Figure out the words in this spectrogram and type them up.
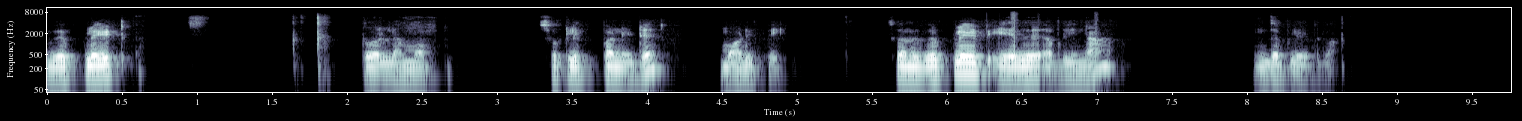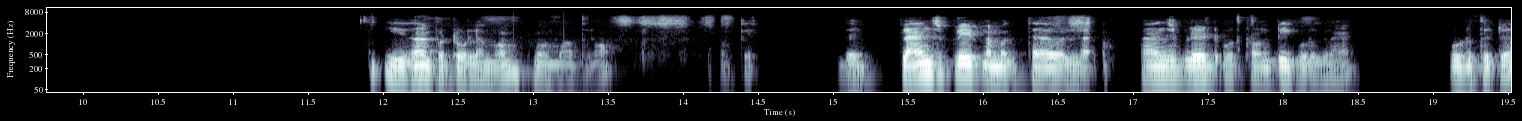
web plate twelve MM so click பண்ணிவிட்டு மாடிஃபை ஸோ அந்த பிளேட் எது அப்படின்னா இந்த பிளேட் தான். இதுதான் இப்போ டுவெல் எம்எம் நம்ம மாற்றணும் ஓகே இந்த ஃப்ளான்ஜ் பிளேட் நமக்கு தேவையில்லை. ஃப்ளான்ஜ் பிளேட் ஒரு டுவெண்ட்டி கொடுக்குறேன். கொடுத்துட்டு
